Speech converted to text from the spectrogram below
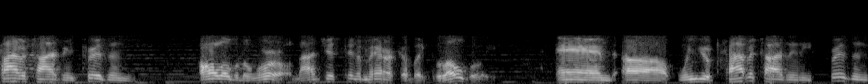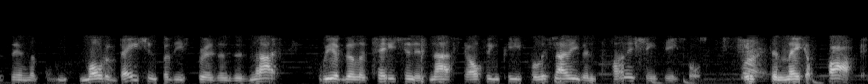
privatizing prisons all over the world, not just in America, but globally. And uh, when you're privatizing these prisons, then the motivation for these prisons is not rehabilitation, it's not helping people, it's not even punishing people. Right. It's to make a profit.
